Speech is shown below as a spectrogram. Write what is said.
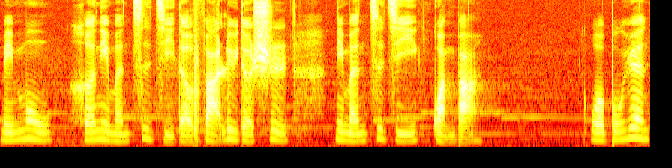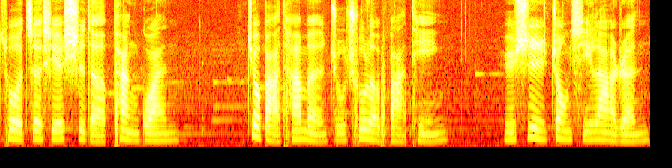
名目和你们自己的法律的事，你们自己管吧。我不愿做这些事的判官，就把他们逐出了法庭。于是，众希腊人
